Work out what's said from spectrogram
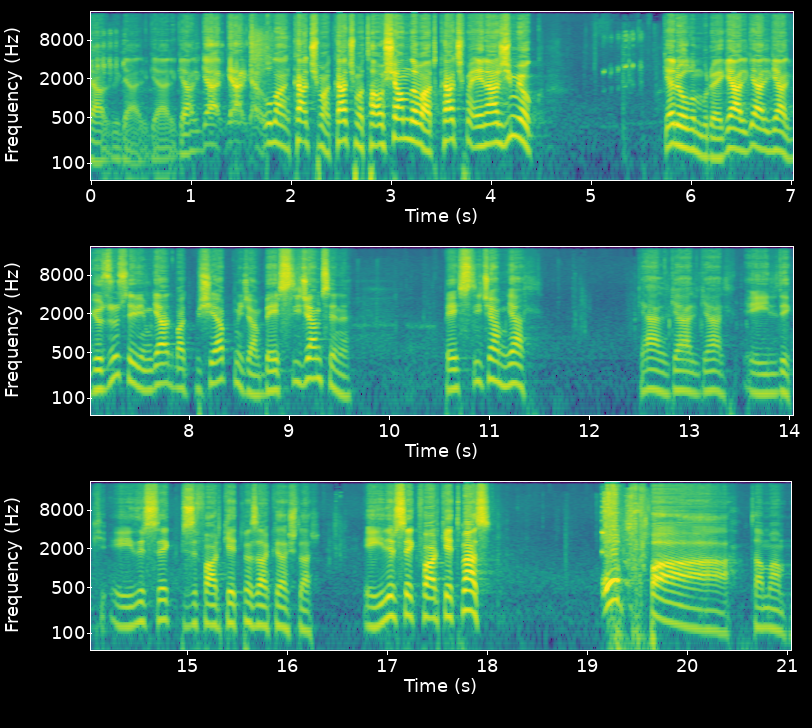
Gel gel gel gel gel gel gel. Ulan kaçma kaçma tavşan da var. Kaçma enerjim yok. Gel oğlum buraya gel gel gel. Gözünü seveyim gel. Bak bir şey yapmayacağım. Besleyeceğim seni. Besleyeceğim gel. Gel gel gel. Eğildik. Eğilirsek bizi fark etmez arkadaşlar. Eğilirsek fark etmez. Hoppa! Tamam.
